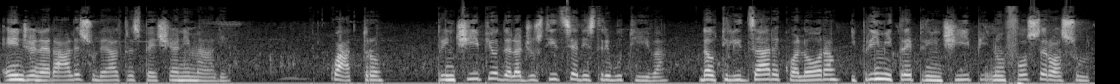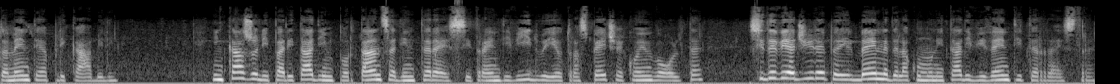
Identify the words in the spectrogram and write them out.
e in generale sulle altre specie animali. 4. Principio della giustizia distributiva, da utilizzare qualora i primi tre principi non fossero assolutamente applicabili. In caso di parità di importanza di interessi tra individui o tra specie coinvolte, si deve agire per il bene della comunità di viventi terrestre,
